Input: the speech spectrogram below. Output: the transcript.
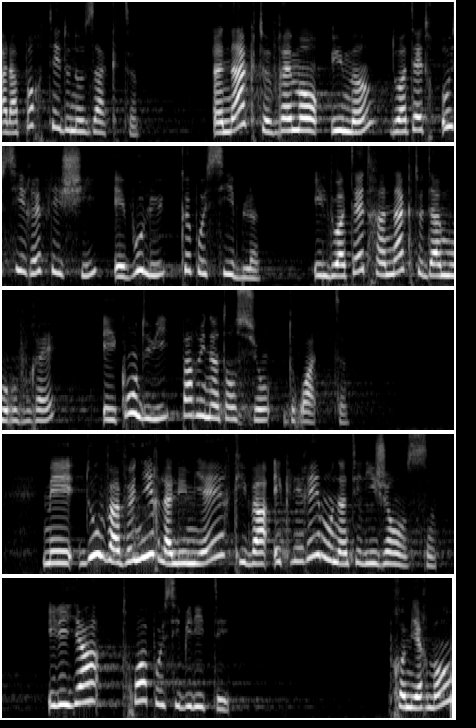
à la portée de nos actes. Un acte vraiment humain doit être aussi réfléchi et voulu que possible. Il doit être un acte d'amour vrai et conduit par une intention droite. Mais d'où va venir la lumière qui va éclairer mon intelligence? Il y a trois possibilités. Premièrement,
